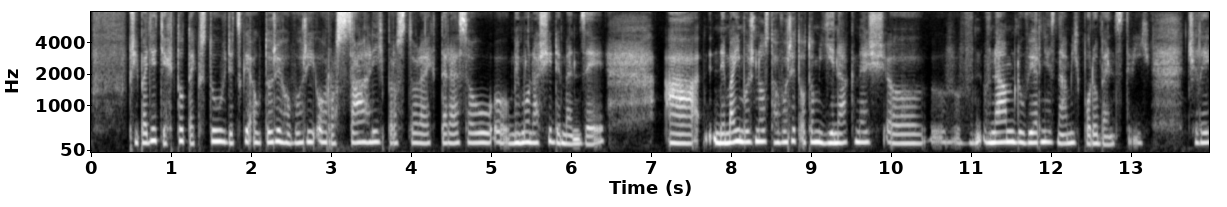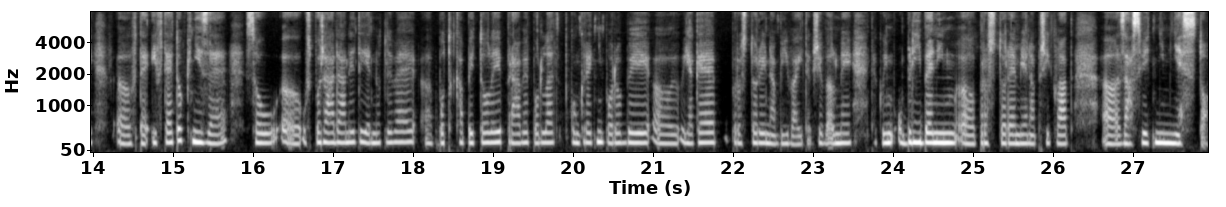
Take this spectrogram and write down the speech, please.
v případě těchto textů vždycky autoři hovoří o rozsáhlých prostorech, které jsou mimo naší dimenzi a nemají možnost hovořit o tom jinak než eh, v nám důvěrně známých podobenstvích. Čili eh, v té, i v této knize jsou eh, uspořádány ty jednotlivé podkapitoly právě podle konkrétní podoby, jaké prostory nabývají. Takže velmi takovým oblíbeným prostorem je například zásvětní město.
